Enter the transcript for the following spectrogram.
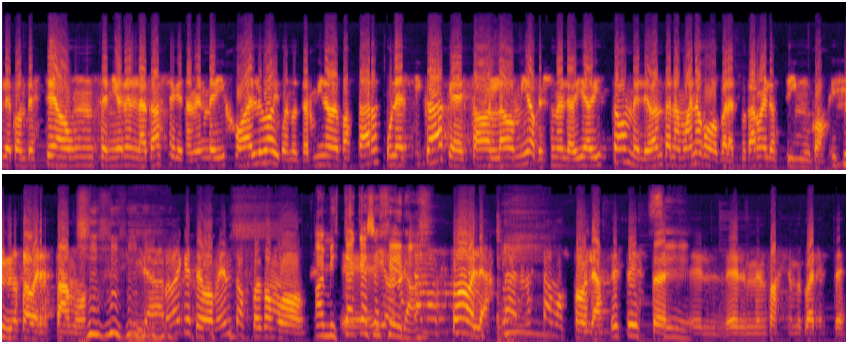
le contesté a un señor en la calle que también me dijo algo y cuando termino de pasar, una chica que estaba al lado mío, que yo no la había visto, me levanta la mano como para chocarme los cinco y nos abrazamos. y la verdad que ese momento fue como... Amistad eh, digo, callejera. no estamos solas, claro, no estamos solas. Es este el, el mensaje, me parece.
